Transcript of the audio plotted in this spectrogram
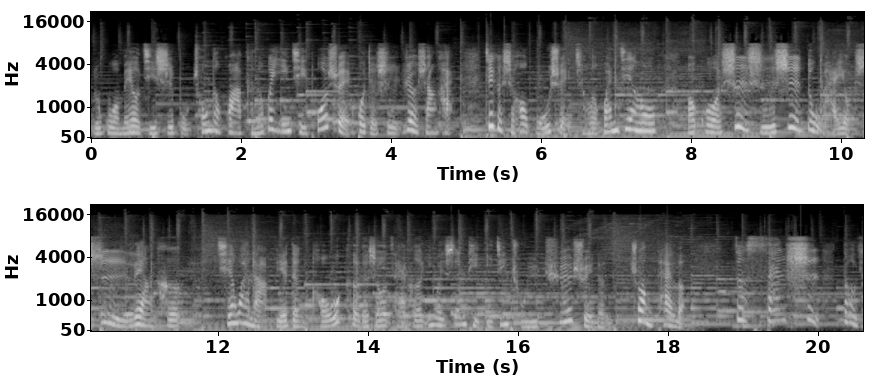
如果没有及时补充的话，可能会引起脱水或者是热伤害。这个时候补水成了关键哦，包括适时、适度，还有适量喝。千万呐、别等口渴的时候才喝，因为身体已经处于缺水的状态了。这三适到底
